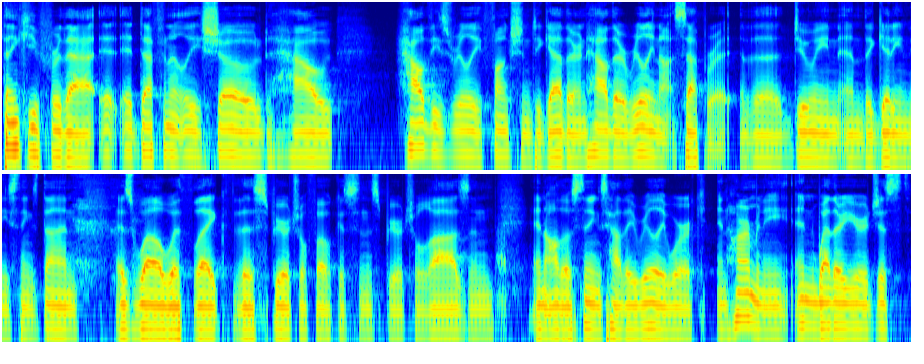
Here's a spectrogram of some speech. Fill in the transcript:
thank you for that. It, it definitely showed how how these really function together and how they're really not separate. The doing and the getting these things done, as well with like the spiritual focus and the spiritual laws and and all those things, how they really work in harmony. And whether you're just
